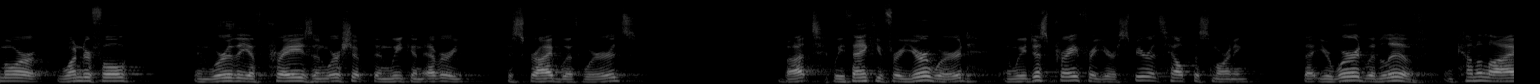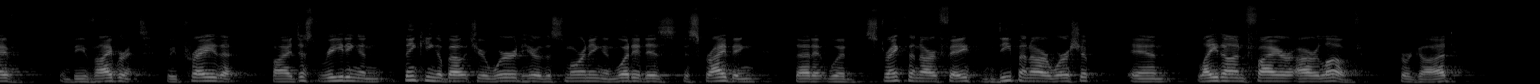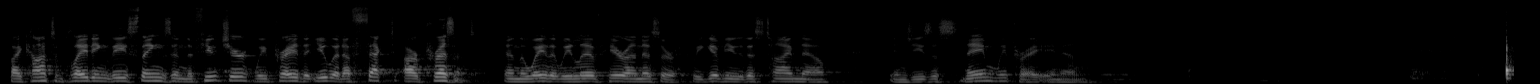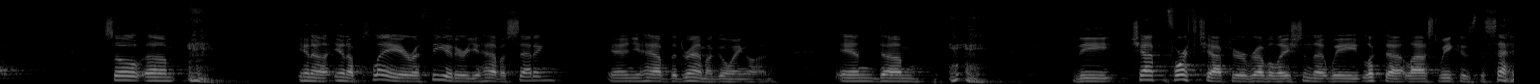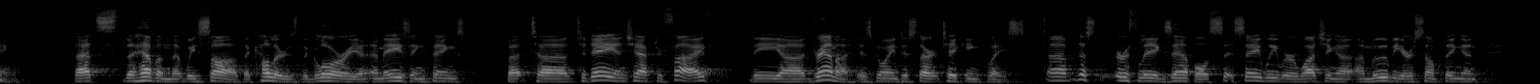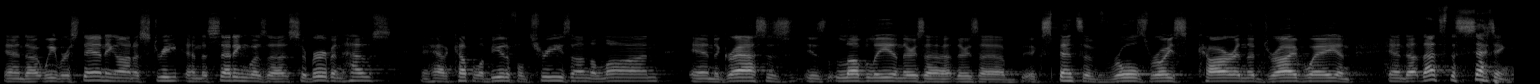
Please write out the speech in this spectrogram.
more wonderful and worthy of praise and worship than we can ever describe with words. But we thank you for your word, and we just pray for your Spirit's help this morning that your word would live and come alive and be vibrant. We pray that by just reading and thinking about your word here this morning and what it is describing, that it would strengthen our faith deepen our worship and light on fire our love for God. By contemplating these things in the future, we pray that you would affect our present and the way that we live here on this earth. We give you this time now. In Jesus' name we pray, amen. So, um, in, a, in a play or a theater, you have a setting and you have the drama going on. And um, the chap- fourth chapter of Revelation that we looked at last week is the setting. That's the heaven that we saw, the colors, the glory, amazing things. But uh, today in chapter 5, the uh, drama is going to start taking place. Uh, just earthly examples. Say we were watching a, a movie or something, and and uh, we were standing on a street, and the setting was a suburban house. It had a couple of beautiful trees on the lawn, and the grass is, is lovely, and there's a, there's a expensive Rolls Royce car in the driveway, and, and uh, that's the setting.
